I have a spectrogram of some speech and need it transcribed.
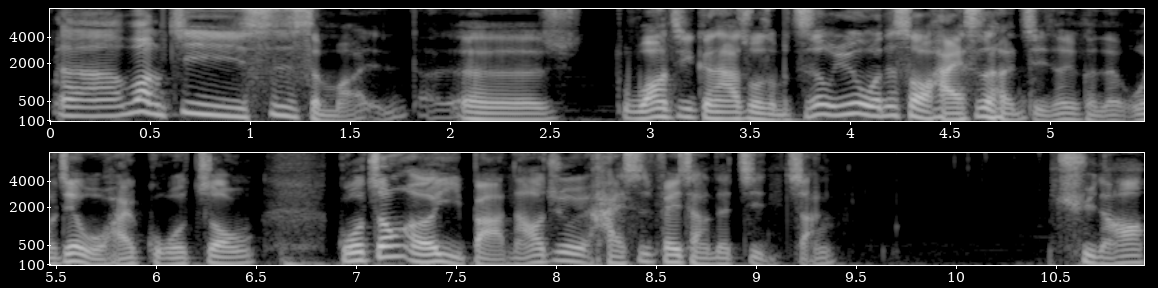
呃，忘记是什么，呃。我忘记跟他说什么，只是因为我那时候还是很紧张，可能我记得我还国中，国中而已吧，然后就还是非常的紧张。去，然后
